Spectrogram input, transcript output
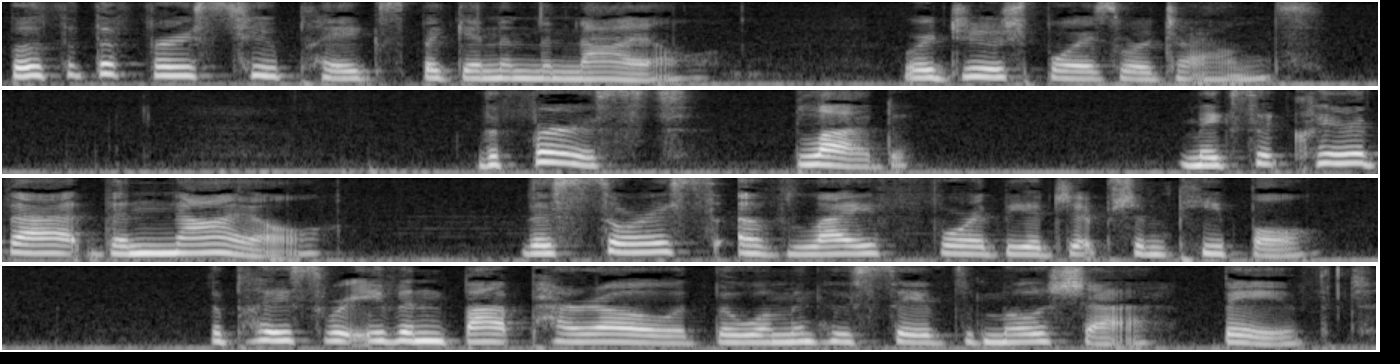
Both of the first two plagues begin in the Nile, where Jewish boys were drowned. The first, blood, makes it clear that the Nile, the source of life for the Egyptian people, the place where even Bat Paro, the woman who saved Moshe, bathed,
